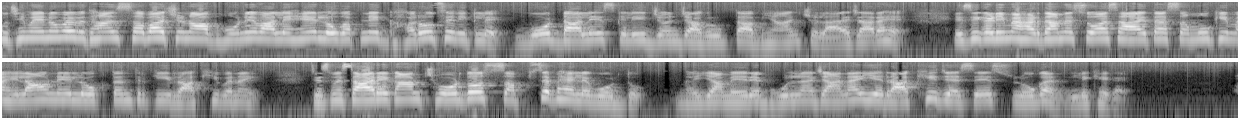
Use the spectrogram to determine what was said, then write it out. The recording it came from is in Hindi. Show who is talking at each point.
Speaker 1: कुछ ही महीनों में विधानसभा चुनाव होने वाले हैं। लोग अपने घरों से निकले। वोट डालें, इसके लिए जन जागरूकता अभियान चलाया जा रहा है। इसी कड़ी में हरदा में स्व सहायता समूह की महिलाओं ने लोकतंत्र की राखी बनाई, जिसमें सारे काम छोड़ दो, सबसे पहले वोट दो। भैया मेरे, भूल ना जाना, ये राखी जैसे स्लोगन लिखे गए।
